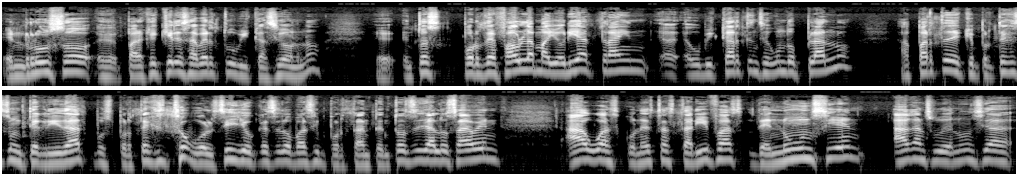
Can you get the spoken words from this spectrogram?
en ruso? Eh, ¿Para qué quiere saber tu ubicación? ¿no? Eh, entonces, por default, la mayoría traen eh, ubicarte en segundo plano aparte de que proteges tu integridad, pues proteges tu bolsillo, que es lo más importante. Entonces ya lo saben, aguas con estas tarifas, denuncien, hagan su denuncia,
